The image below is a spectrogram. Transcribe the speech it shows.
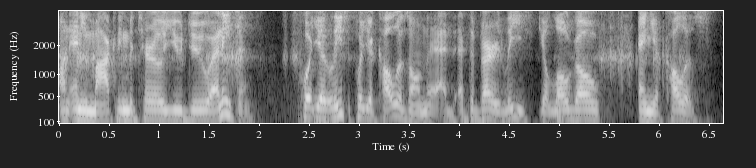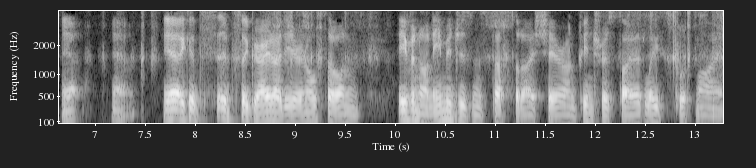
on any marketing material you do, anything. Put your at least put your colors on there at, the very least, your logo and your colors. Yeah, yeah, yeah. It's it's a great idea, and also on even on images and stuff that I share on Pinterest, I at least put my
